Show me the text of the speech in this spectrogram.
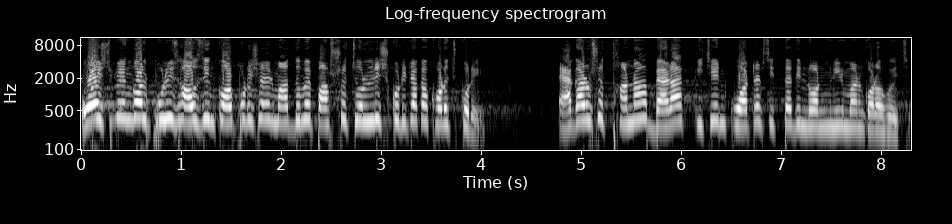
ওয়েস্ট বেঙ্গল পুলিশ হাউজিং কর্পোরেশনের মাধ্যমে পাঁচশো চল্লিশ কোটি টাকা খরচ করে এগারোশো থানা, ব্যারাক, কিচেন, কোয়ার্টার্স ইত্যাদি নির্মাণ করা হয়েছে।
